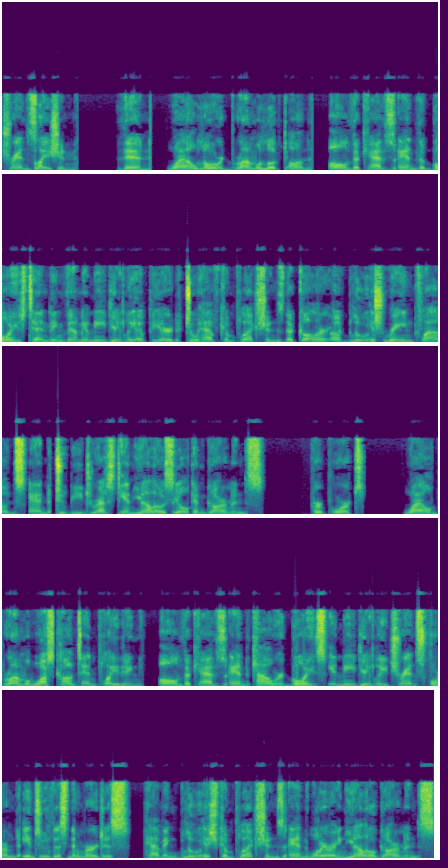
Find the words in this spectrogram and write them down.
Translation Then, while Lord Brahma looked on, all the calves and the boys tending them immediately appeared to have complexions the color of bluish rain clouds and to be dressed in yellow silken garments. Purport While Brahma was contemplating, all the calves and coward boys immediately transformed into this Namurtis, having bluish complexions and wearing yellow garments.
